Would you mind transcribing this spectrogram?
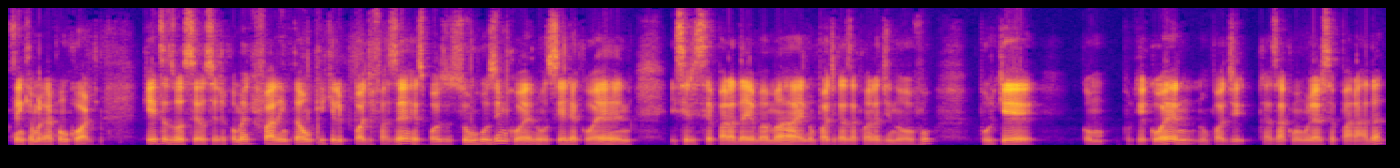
sem que a mulher concorde. Keitas você, ou seja, como é que fala então o que, que ele pode fazer? Responde o Sum Ruzim Cohen, ou se ele é Cohen, e se ele se separar da Ebamá, ele não pode casar com ela de novo, porque como, porque Cohen não pode casar com uma mulher separada,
